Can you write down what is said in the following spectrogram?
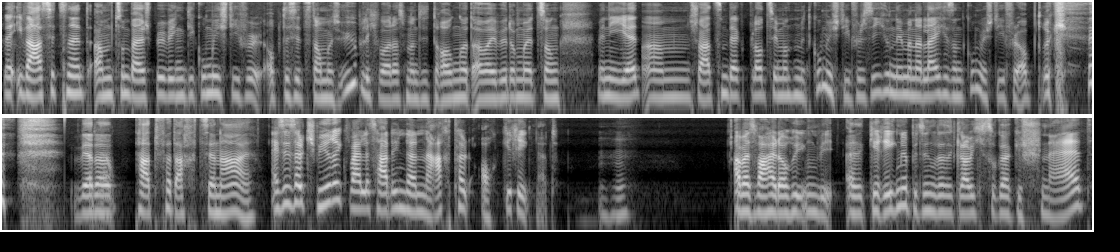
Na, Ich weiß jetzt nicht, ähm, zum Beispiel wegen die Gummistiefel, ob das jetzt damals üblich war, dass man sie tragen hat, aber ich würde mal jetzt sagen, wenn ich jetzt am Schwarzenbergplatz jemanden mit Gummistiefel sehe und neben einer Leiche sind Gummistiefel abdrücke, wäre der Tatverdacht sehr nahe. Es ist halt schwierig, weil es hat in der Nacht halt auch geregnet. Aber es war halt auch irgendwie äh, geregnet, beziehungsweise glaube ich sogar geschneit.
